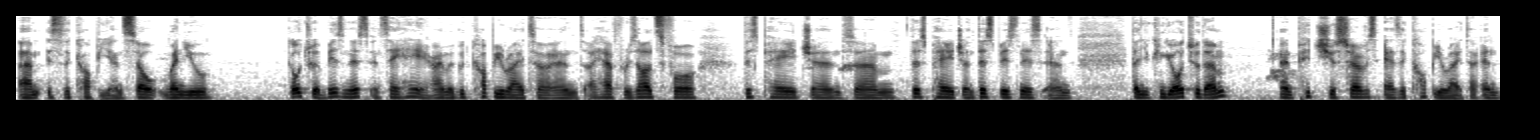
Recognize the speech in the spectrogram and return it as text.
um, is the copy. And so when you go to a business and say, "Hey, I'm a good copywriter and I have results for this page and um, this page and this business," and then you can go to them and pitch your service as a copywriter and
